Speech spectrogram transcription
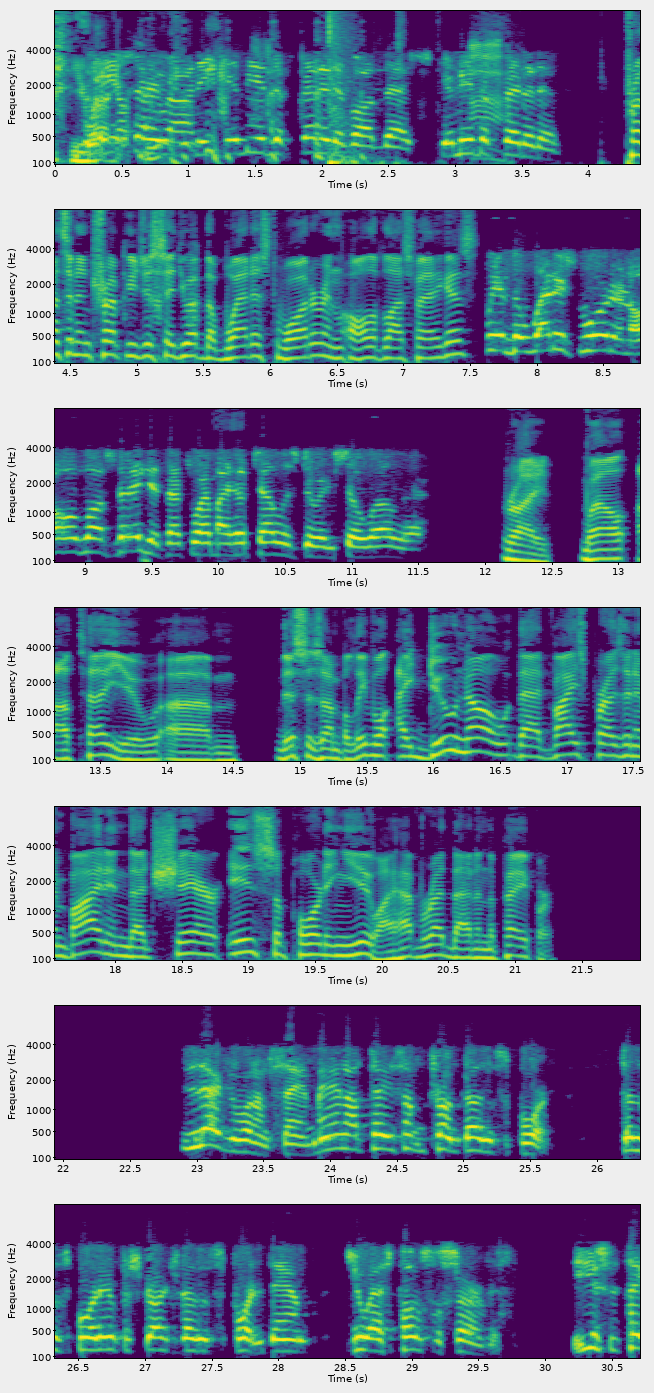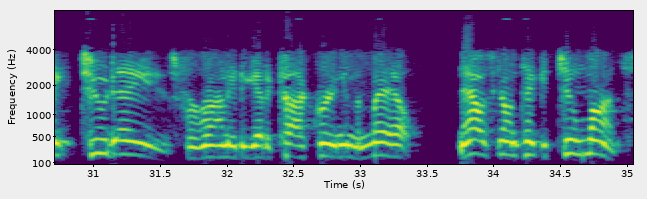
You What do you say, Ronnie? Give me a definitive on this. Give me a definitive. President Trump, you just said you have the wettest water in all of Las Vegas? We have the wettest water in all of Las Vegas. That's why my hotel is doing so well there. Right. Well, I'll tell you, um, this is unbelievable. I do know that Vice President Biden, that Cher is supporting you. I have read that in the paper. Exactly what I'm saying, man. I'll tell you something Trump doesn't support. Doesn't support infrastructure, doesn't support the damn U.S. Postal Service. It used to take two days for Ronnie to get a cock ring in the mail. Now it's going to take you two months.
